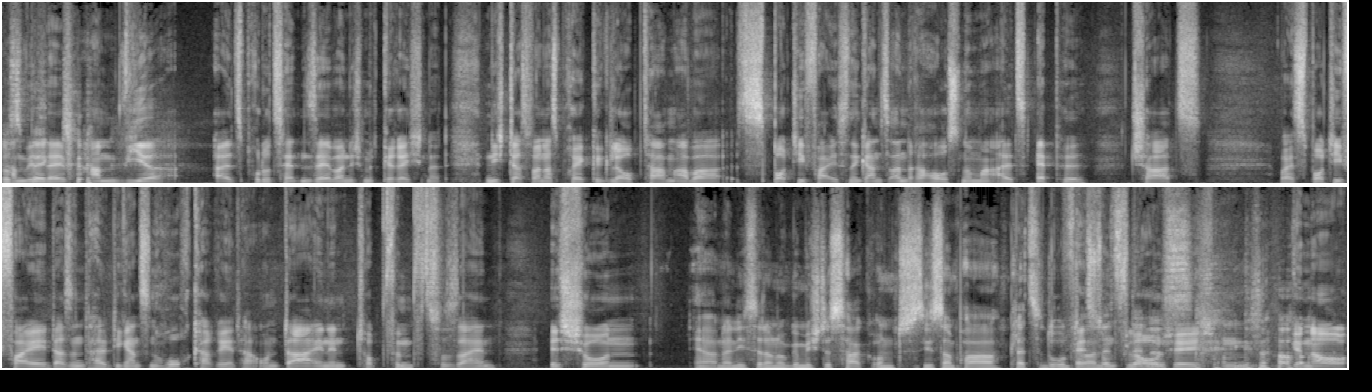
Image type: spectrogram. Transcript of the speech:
Haben wir, Respekt. haben wir als Produzenten selber nicht mit gerechnet. Nicht, dass wir an das Projekt geglaubt haben, aber Spotify ist eine ganz andere Hausnummer als Apple Charts, weil Spotify, da sind halt die ganzen Hochkaräter und da in den Top 5 zu sein, ist schon Ja, und dann liest du dann nur gemischtes Hack und siehst ein paar Plätze drunter. fest und flauschig und genau. genau.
